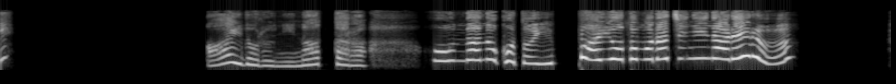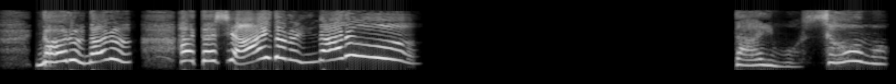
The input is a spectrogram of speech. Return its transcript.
え？アイドルになったら女の子といっぱいお友達になれる？なるなる。私アイドルになる。大も小も、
